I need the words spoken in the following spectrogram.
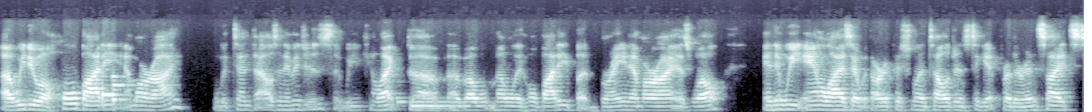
uh, we do a whole body MRI with 10,000 images that we collect uh, about not only whole body, but brain MRI as well. And then we analyze that with artificial intelligence to get further insights.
